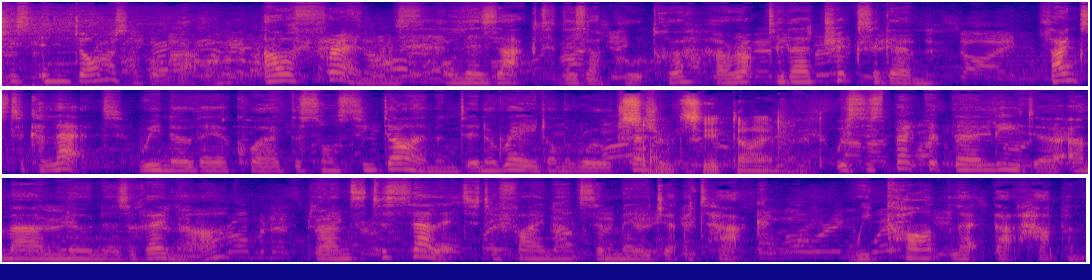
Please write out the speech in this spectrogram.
She's indomitable, that one. Our friends, Les Actes des Apôtres, are up to their tricks again. Thanks to Colette, we know they acquired the Sancy diamond in a raid on the Royal Treasury. Sancy Diamond. We suspect that their leader, a man known as Renard, plans to sell it to finance a major attack. We can't let that happen.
